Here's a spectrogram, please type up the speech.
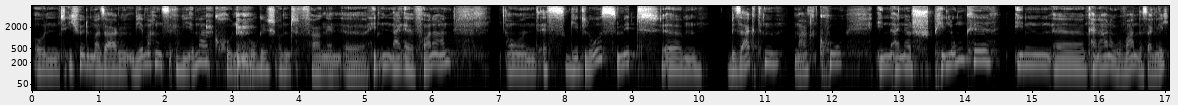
Und ich würde mal sagen, wir machen es wie immer chronologisch und fangen äh, hinten, nein, äh, vorne an. Und es geht los mit ähm, besagtem Marco in einer Spelunke in, äh, keine Ahnung, wo waren das eigentlich?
